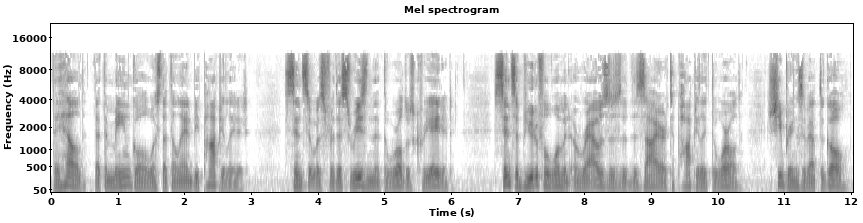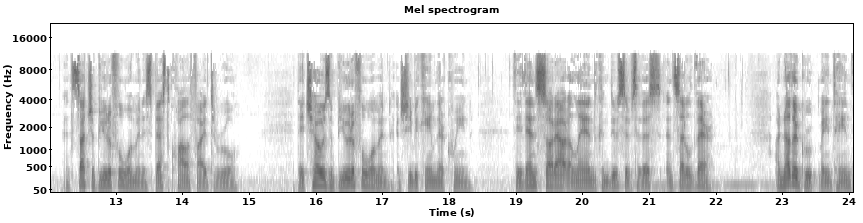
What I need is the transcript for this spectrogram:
They held that the main goal was that the land be populated, since it was for this reason that the world was created. Since a beautiful woman arouses the desire to populate the world, she brings about the goal, and such a beautiful woman is best qualified to rule. They chose a beautiful woman, and she became their queen. They then sought out a land conducive to this and settled there. Another group maintained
